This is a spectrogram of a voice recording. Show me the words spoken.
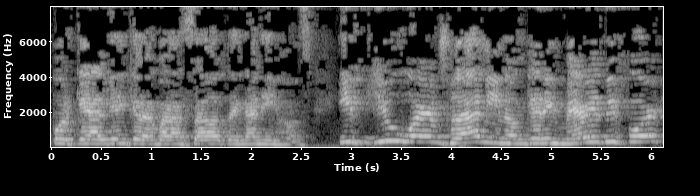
porque alguien quedó embarazado tengan hijos. If you weren't planning on getting married before,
